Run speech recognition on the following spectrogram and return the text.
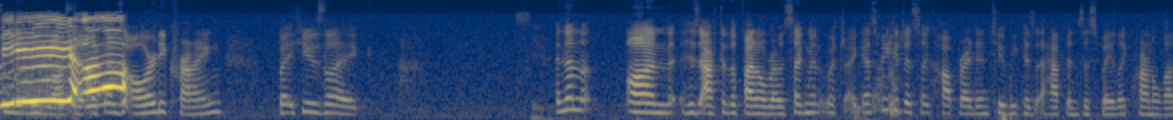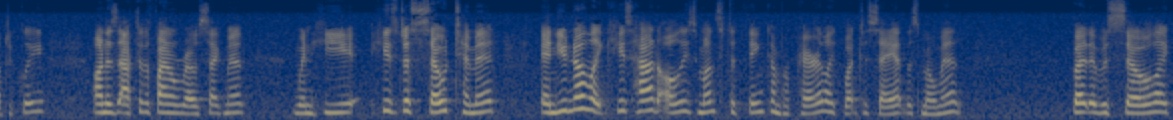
me? lost it. Like, I was Ah! already crying but he was like and then on his after the final rose segment which I guess we could just like hop right into because it happens this way like chronologically on his after the final rose segment when he he's just so timid and you know like he's had all these months to think and prepare like what to say at this moment but it was so like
